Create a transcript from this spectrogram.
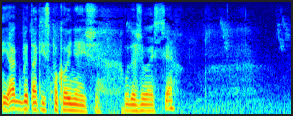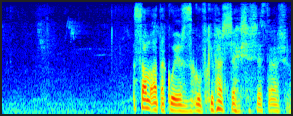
Jakby taki spokojniejszy. Uderzyłeś się? Sam atakujesz z główki. Patrzcie jak się przestraszył.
